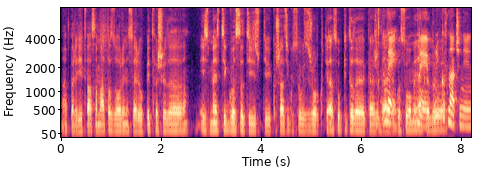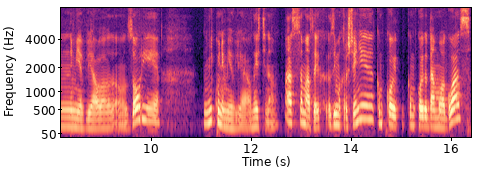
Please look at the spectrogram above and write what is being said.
А преди това самата Зори не се ли опитваше да измести гласа ти, ще ти викаш, аз си гласувах за Жорко, тя се опита да каже, да, да гласуваме не, някъде по другаде. никакъв начин не, не ми е влияла Зори. Никой не ми е влиял, наистина. Аз сама взех, взимах решение към кой, към кой да дам моя глас.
